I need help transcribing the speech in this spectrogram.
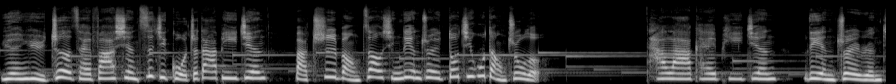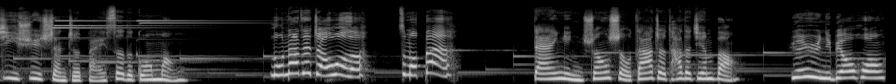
渊羽这才发现自己裹着大披肩，把翅膀造型链坠都几乎挡住了。他拉开披肩，链坠仍继续闪着白色的光芒。卢娜在找我了，怎么办？丹影双手搭着他的肩膀，渊宇，你不要慌，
